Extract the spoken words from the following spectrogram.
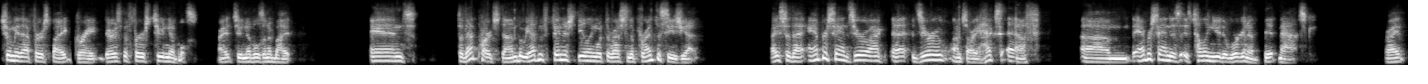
Show me that first byte. Great. There's the first two nibbles, right? Two nibbles in a byte. And so that part's done, but we haven't finished dealing with the rest of the parentheses yet. Right. So that ampersand zero, uh, zero I'm sorry, hex F, um, the ampersand is, is telling you that we're going to bit mask. Right.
